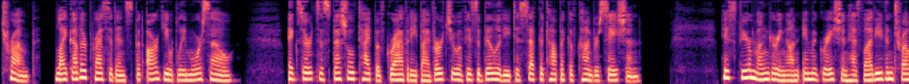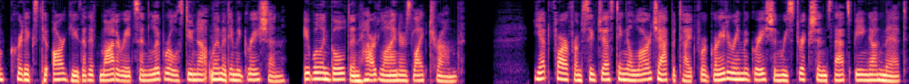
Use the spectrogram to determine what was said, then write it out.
Trump, like other presidents but arguably more so, exerts a special type of gravity by virtue of his ability to set the topic of conversation. His fear mongering on immigration has led even Trump critics to argue that if moderates and liberals do not limit immigration, it will embolden hardliners like Trump yet far from suggesting a large appetite for greater immigration restrictions that's being unmet.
